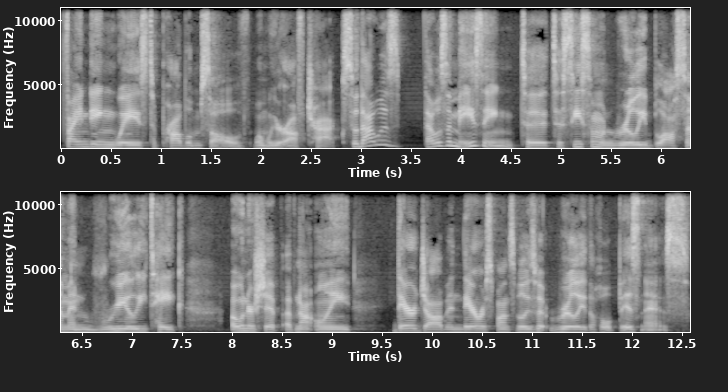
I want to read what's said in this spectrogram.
finding ways to problem solve when we were off track. So that was that was amazing to to see someone really blossom and really take ownership of not only their job and their responsibilities but really the whole business.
